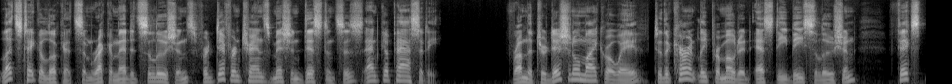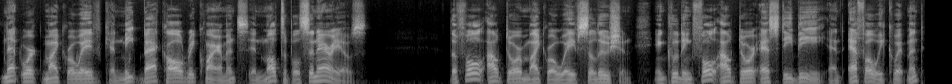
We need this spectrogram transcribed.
let's take a look at some recommended solutions for different transmission distances and capacity. From the traditional microwave to the currently promoted SDB solution, fixed network microwave can meet backhaul requirements in multiple scenarios. The full outdoor microwave solution, including full outdoor SDB and FO equipment,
